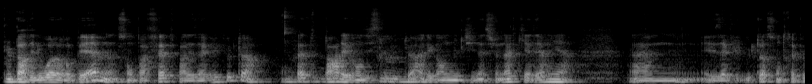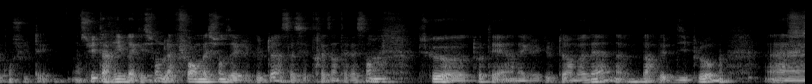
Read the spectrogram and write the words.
plupart des lois européennes ne sont pas faites par les agriculteurs, sont faites par les grands distributeurs et les grandes multinationales qu'il y a derrière. Euh, et les agriculteurs sont très peu consultés. Ensuite arrive la question de la formation des agriculteurs, ça c'est très intéressant, puisque euh, toi tu es un agriculteur moderne, bardé de diplôme, euh,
